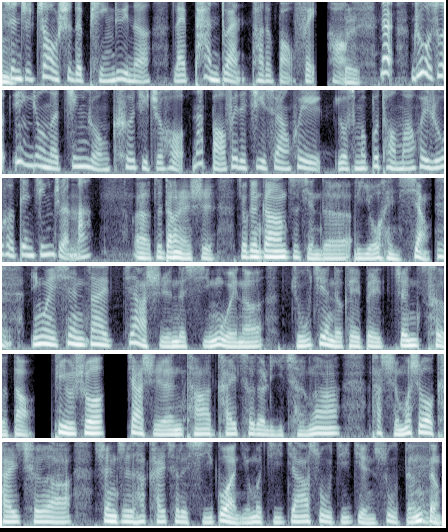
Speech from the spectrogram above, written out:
甚至肇事的频率呢，嗯、来判断它的保费。哈，那如果说运用了金融科技之后，那保费的计算会有什么不同吗？会如何更精准吗？呃，这当然是，就跟刚刚之前的理由很像。嗯，因为现在驾驶人的行为呢，逐渐的可以被侦测到，譬如说。驾驶人他开车的里程啊，他什么时候开车啊，甚至他开车的习惯有没有急加速、急减速等等，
